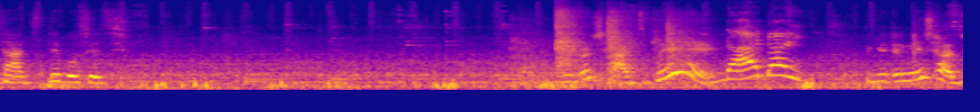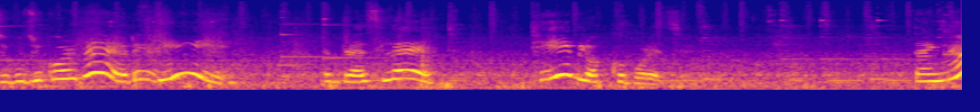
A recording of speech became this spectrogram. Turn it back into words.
সাজতে বসেছি। সাজবে? দাদাই তুমি এটা নিয়ে সাজুগুজু করবে? ওটা কি? ব্রেসলেট ঠিক লক্ষ্য পড়েছে। তাই না?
